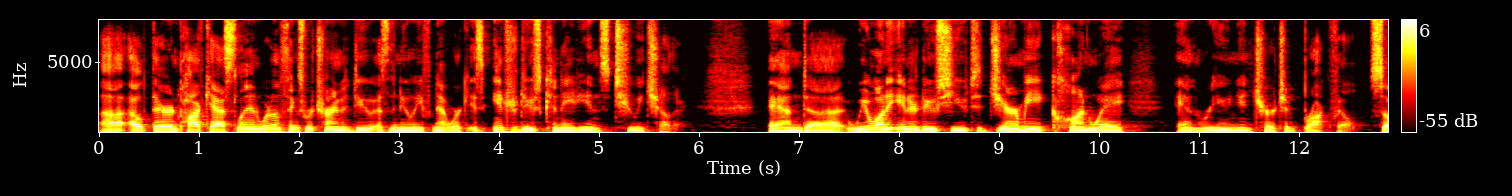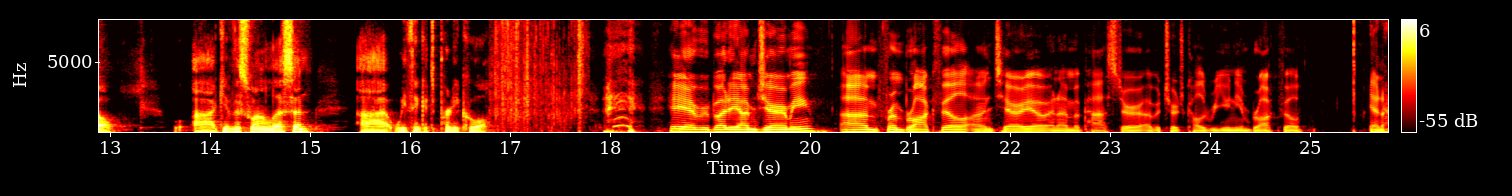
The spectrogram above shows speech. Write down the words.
uh, out there in podcast land, one of the things we're trying to do as the New Leaf Network is introduce Canadians to each other. And uh, we want to introduce you to Jeremy Conway and Reunion Church at Brockville. So, uh, give this one a listen. Uh, we think it's pretty cool. Hey, everybody, I'm Jeremy. I'm from Brockville, Ontario, and I'm a pastor of a church called Reunion Brockville. And I,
